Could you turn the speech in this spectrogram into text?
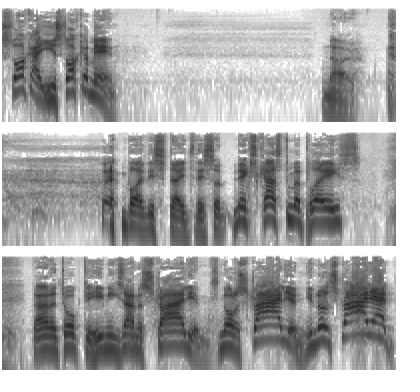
soccer? You soccer man? No. By this stage, there's a next customer, please. Don't to talk to him. He's un Australian. He's not Australian. You're not Australian.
